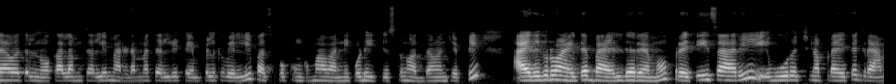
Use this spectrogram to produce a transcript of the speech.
దేవతలు నూకాలమ్మ తల్లి మరడమ్మ తల్లి టెంపుల్కి వెళ్ళి పసుపు కుంకుమ అవన్నీ కూడా ఇచ్చేసుకుని వద్దామని చెప్పి ఐదుగురం అయితే బయలుదేరాము. ప్రతిసారి ఊరు వచ్చినప్పుడు అయితే గ్రామ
